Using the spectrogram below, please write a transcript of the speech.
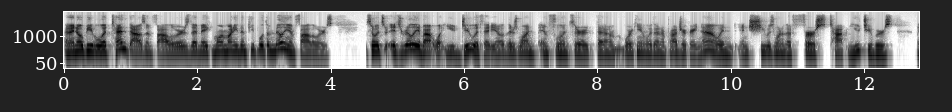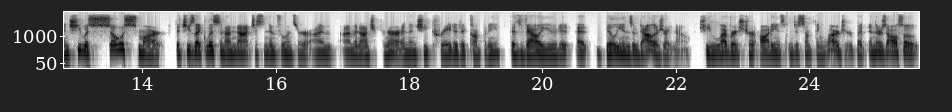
And I know people with 10,000 followers that make more money than people with a million followers. So it's it's really about what you do with it. You know, there's one influencer that I'm working with on a project right now and and she was one of the first top YouTubers and she was so smart that she's like listen i'm not just an influencer. I'm i'm an entrepreneur. And then she created a company that's valued at, at billions of dollars right now. She leveraged her audience into something larger. But and there's also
